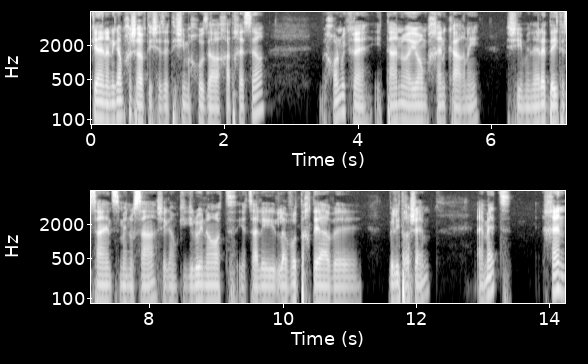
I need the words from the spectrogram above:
כן, אני גם חשבתי שזה 90 אחוז הערכת חסר. בכל מקרה, איתנו היום חן קרני, שהיא מנהלת data science מנוסה, שגם כגילוי נאות יצא לי לעבוד תחתיה ו... ולהתרשם. האמת, חן,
